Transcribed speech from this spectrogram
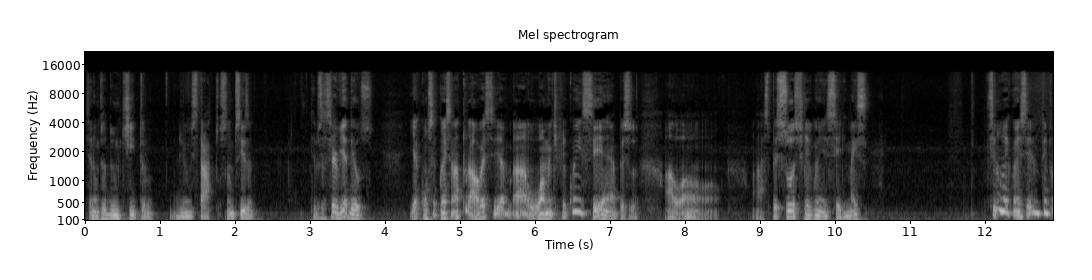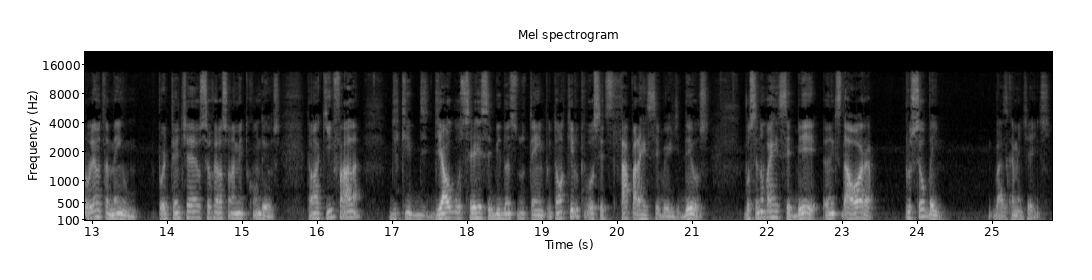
Você não precisa de um título, de um status. Não precisa. Você precisa servir a Deus. E a consequência natural vai ser a, a, o homem te reconhecer, né? pessoa, a, as pessoas te reconhecerem. Mas se não reconhecerem, não tem problema também. Importante é o seu relacionamento com Deus. Então aqui fala de, que, de, de algo ser recebido antes do tempo. Então aquilo que você está para receber de Deus, você não vai receber antes da hora para o seu bem. Basicamente é isso.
